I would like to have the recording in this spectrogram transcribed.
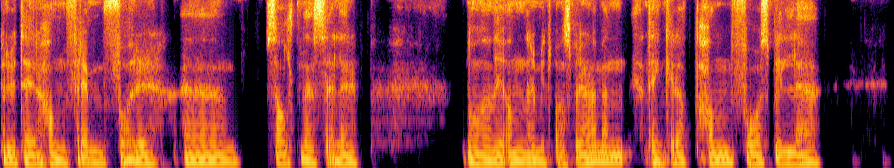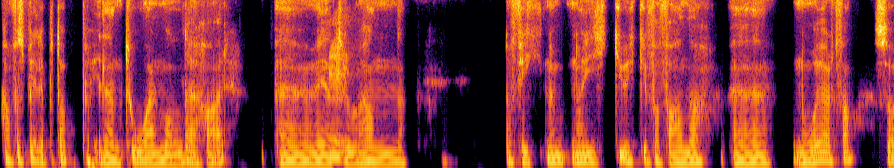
prioritere han fremfor eh, Saltnes eller noen av de andre midtbanespillerne, men jeg tenker at han får spille han får spille på topp i den toeren Molde har. Eh, jeg mm. tror han nå, fikk, nå, nå, gikk jo ikke for Fana, eh, nå, i hvert fall. Så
